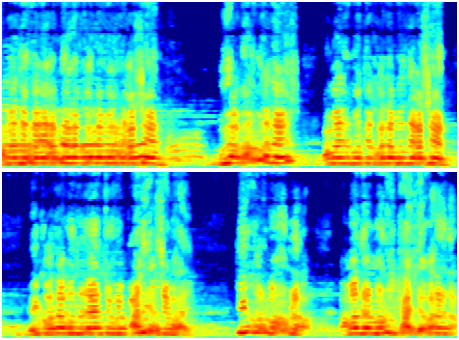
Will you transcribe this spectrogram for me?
আমাদের ভাই, আপনারা কথা বলতে আসেন। পুরা বাংলাদেশ আমাদের মধ্যে কথা বলতে আসেন। এই কথা বলতে যায় চোখে পানি আসে ভাই। কি করব আমরা? আমাদের মানুষ খাইতে পারে না।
